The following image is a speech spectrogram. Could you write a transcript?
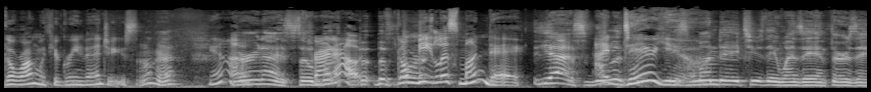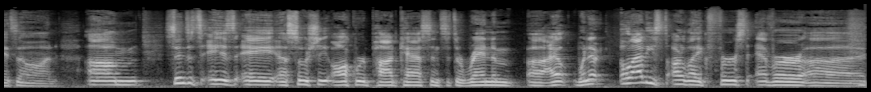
go wrong with your green veggies. okay. Yeah. Very nice. So Try it out. but go meatless Monday. Yes, I dare you. It's Monday, Tuesday, Wednesday, and Thursday, and so on. Um, since it is a, a socially awkward podcast, since it's a random, uh, I, whenever a lot of these are like first ever uh,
